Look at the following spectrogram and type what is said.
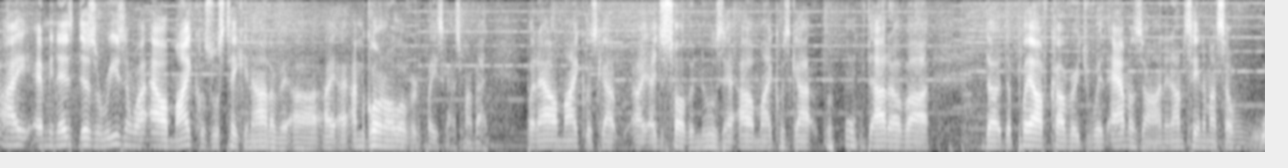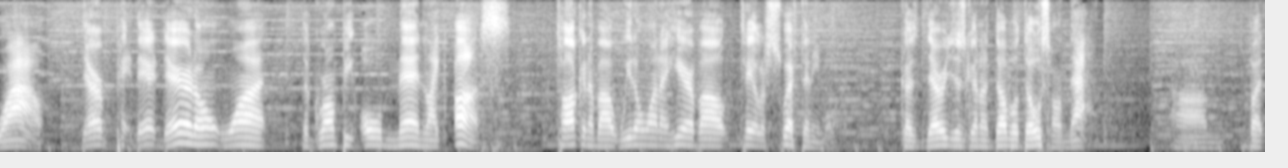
I I mean, there's, there's a reason why Al Michaels was taken out of it. Uh, I, I'm going all over the place, guys. My bad. But Al Michaels got. I, I just saw the news that Al Michaels got moved out of uh, the the playoff coverage with Amazon, and I'm saying to myself, wow, they're they're they don't want the grumpy old men like us talking about. We don't want to hear about Taylor Swift anymore because they're just gonna double dose on that. Um, but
